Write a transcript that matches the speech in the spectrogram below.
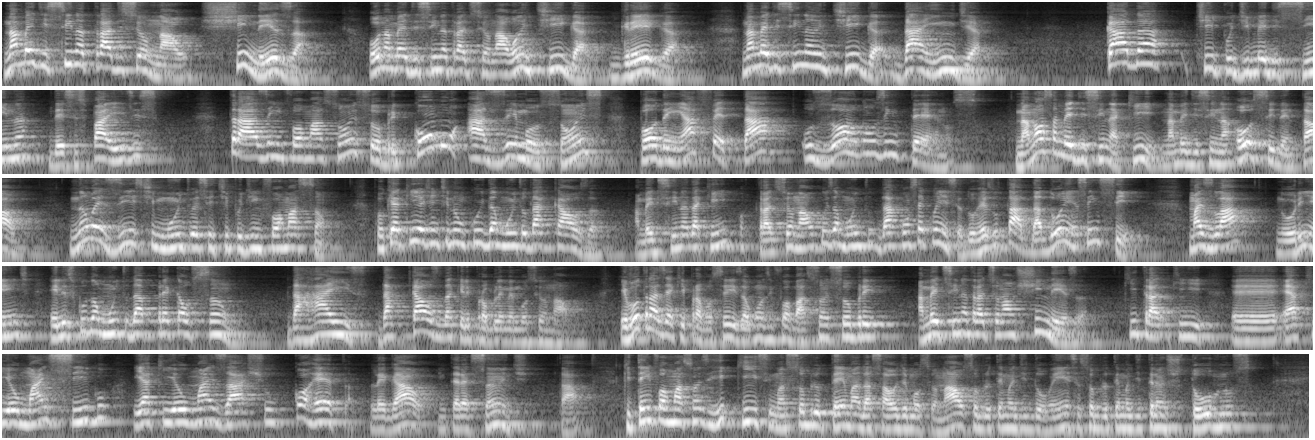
na medicina tradicional chinesa, ou na medicina tradicional antiga grega, na medicina antiga da Índia, cada tipo de medicina desses países trazem informações sobre como as emoções podem afetar os órgãos internos. Na nossa medicina aqui, na medicina ocidental, não existe muito esse tipo de informação. Porque aqui a gente não cuida muito da causa. A medicina daqui, tradicional, cuida muito da consequência, do resultado, da doença em si. Mas lá, no Oriente, eles cuidam muito da precaução, da raiz, da causa daquele problema emocional. Eu vou trazer aqui para vocês algumas informações sobre a medicina tradicional chinesa que, que é, é, a que eu mais sigo e a que eu mais acho correta, legal, interessante, tá? que tem informações riquíssimas sobre o tema da saúde emocional, sobre o tema de doenças, sobre o tema de transtornos.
